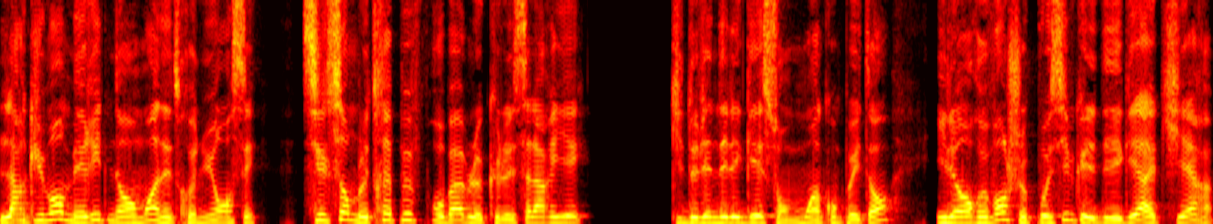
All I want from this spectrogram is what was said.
L'argument mérite néanmoins d'être nuancé. S'il semble très peu probable que les salariés qui deviennent délégués sont moins compétents, il est en revanche possible que les délégués acquièrent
